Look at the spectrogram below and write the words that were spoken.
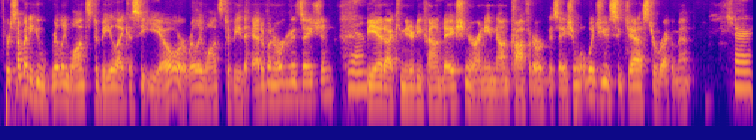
for somebody who really wants to be like a CEO or really wants to be the head of an organization, yeah. be it a community foundation or any nonprofit organization? What would you suggest or recommend? Sure.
